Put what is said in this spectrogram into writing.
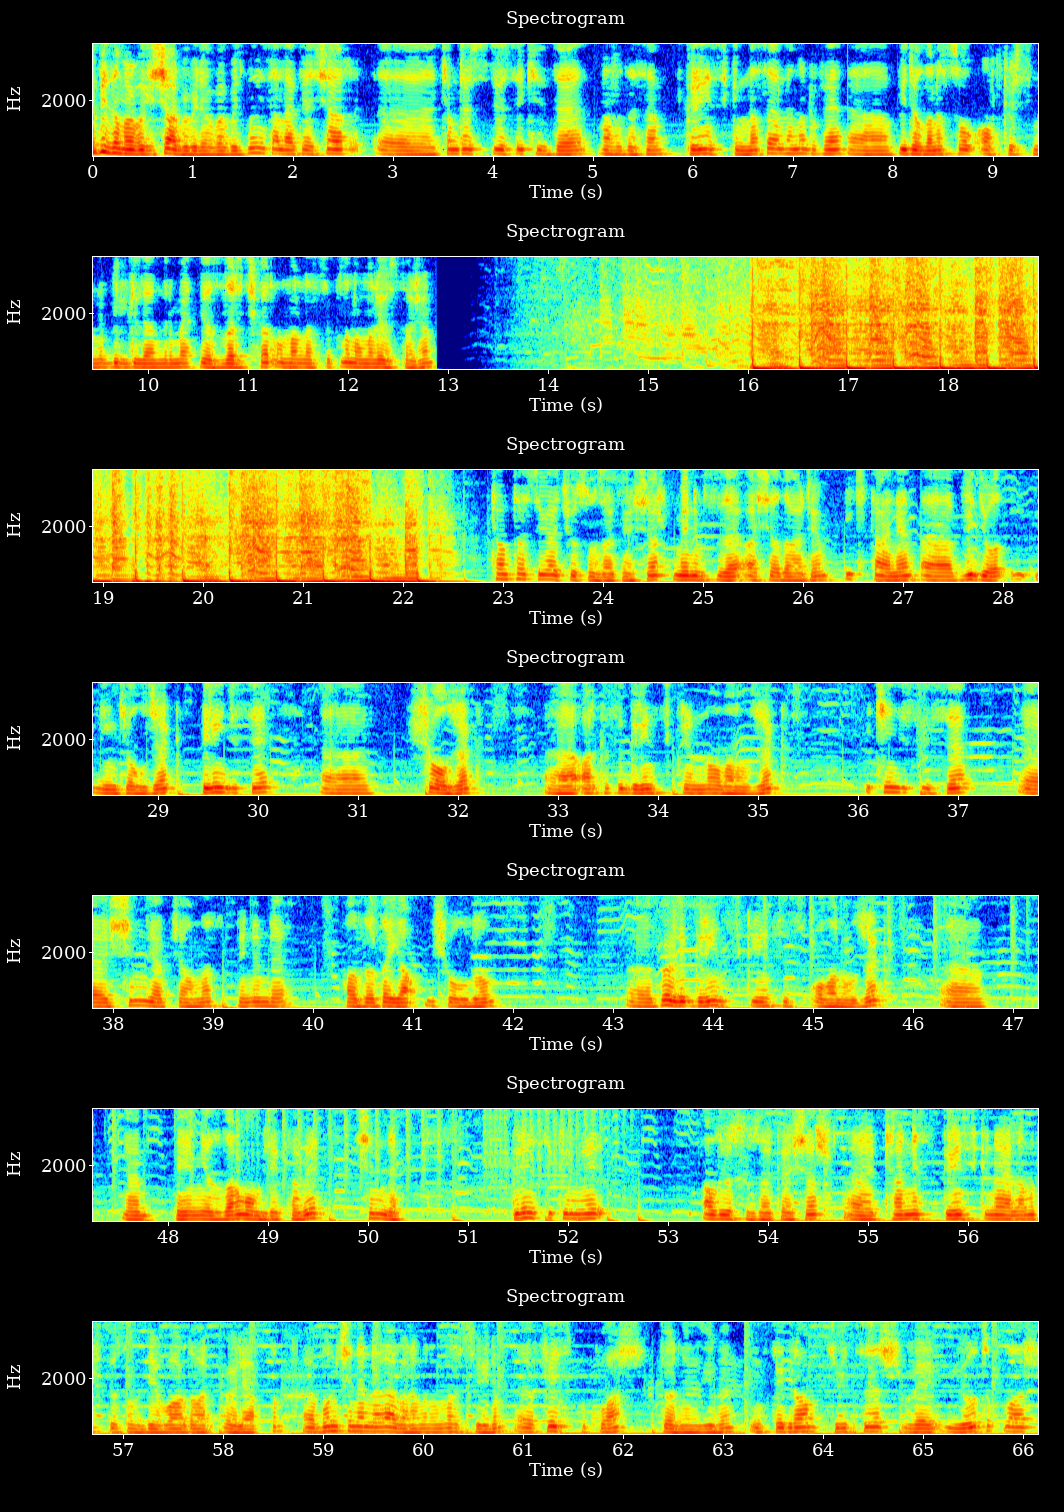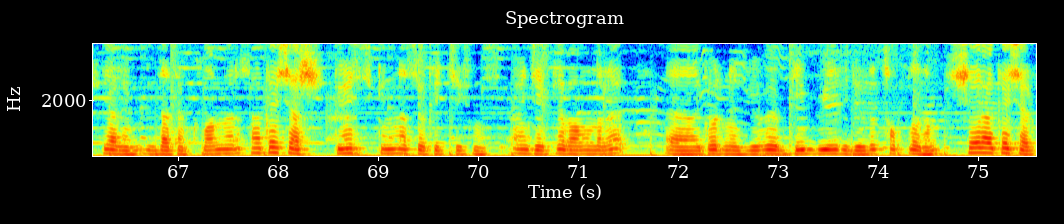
Hepinize merhaba arkadaşlar bir video. Bugün sizlerle arkadaşlar e, Camtasia Studio 8'de nasıl desem green screen nasıl ayarlanır ve e, videoların sol alt köşesinde bilgilendirme yazıları çıkar. Onlar nasıl yapılır onları göstereceğim. Camtasia'yı açıyorsunuz arkadaşlar. Benim size aşağıda vereceğim iki tane e, video linki olacak. Birincisi e, şu olacak. E, arkası green screen'li olan olacak. İkincisi ise e, şimdi yapacağımız benim de hazırda yapmış olduğum e, böyle green screensiz olan olacak. E, yani benim yazılarım olmayacak tabi. Şimdi green screen'i alıyorsunuz arkadaşlar. Ee, kendiniz green screen ayarlamak istiyorsanız diye vardı var öyle yaptım. Ee, bunun içinde neler var hemen onları söyleyeyim. Ee, Facebook var gördüğünüz gibi. Instagram, Twitter ve YouTube var. Diğerlerini biz zaten kullanmıyoruz. Arkadaşlar green screen'i nasıl yok edeceksiniz? Öncelikle ben bunları e, gördüğünüz gibi bir, bir videoda topladım. Şöyle arkadaşlar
